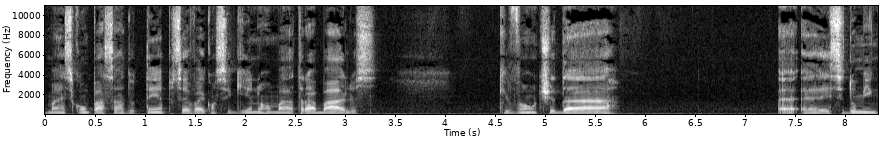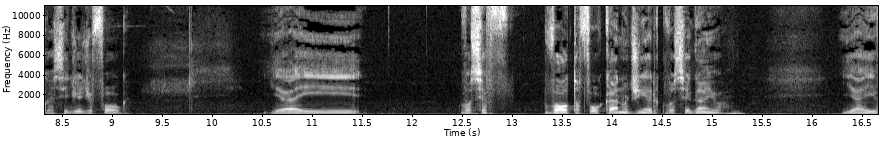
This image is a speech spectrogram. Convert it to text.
Mas com o passar do tempo você vai conseguindo arrumar trabalhos que vão te dar é, é, esse domingo, esse dia de folga. E aí você volta a focar no dinheiro que você ganhou. E aí,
